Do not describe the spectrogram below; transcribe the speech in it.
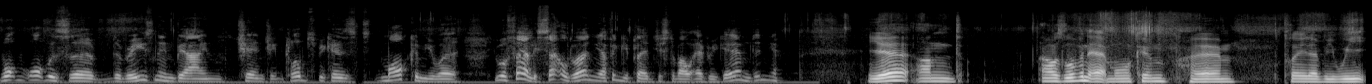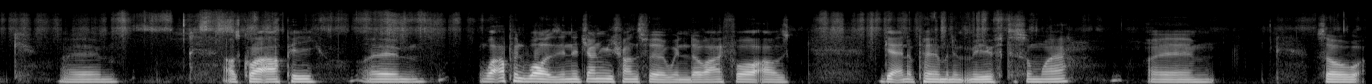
what what was the the reasoning behind changing clubs? Because Morecambe, you were you were fairly settled, weren't you? I think you played just about every game, didn't you? Yeah, and I was loving it at Morecambe. Um, played every week. Um, I was quite happy. Um, what happened was in the January transfer window, I thought I was getting a permanent move to somewhere. Um, so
